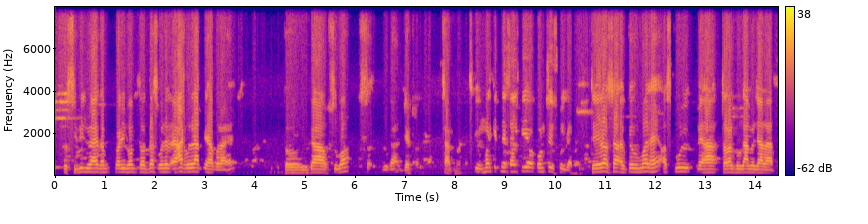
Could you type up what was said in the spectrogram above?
तो सिविल में आए हम करीब हम तो दस बजे आठ बजे रात के यहाँ पर आए। तो उनका सुबह उनका डेट हो गया सात बजे। इसकी उम्र कितने साल की है और कौन से स्कूल जाता है? तेरह साल की उम्र है स्कूल यहाँ तरनपुर गाँव में जा रहा था।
